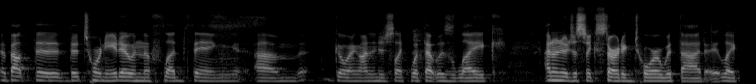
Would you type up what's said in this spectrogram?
about the the tornado and the flood thing um, going on, and just like what that was like. I don't know, just like starting tour with that. It, like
